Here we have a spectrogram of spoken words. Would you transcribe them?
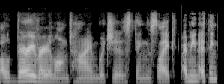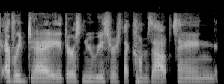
a very very long time which is things like i mean i think every day there's new research that comes out saying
